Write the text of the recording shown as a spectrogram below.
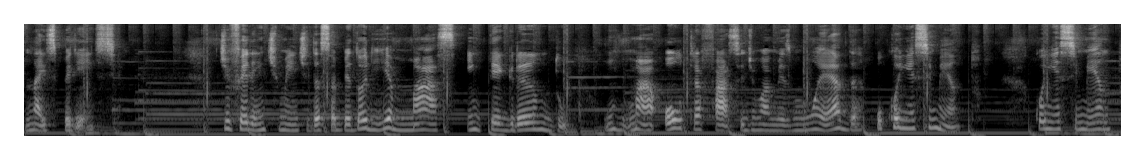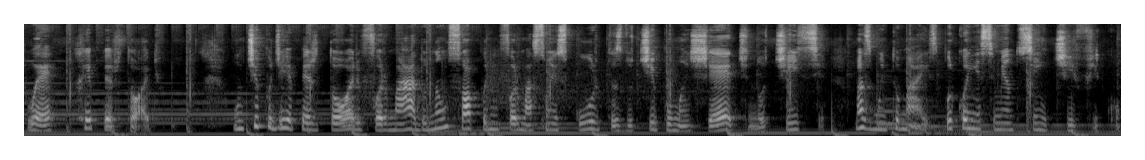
na experiência. Diferentemente da sabedoria, mas integrando uma outra face de uma mesma moeda, o conhecimento. Conhecimento é repertório um tipo de repertório formado não só por informações curtas do tipo manchete, notícia, mas muito mais, por conhecimento científico,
